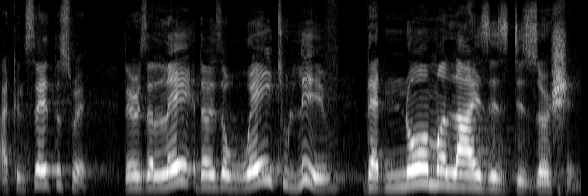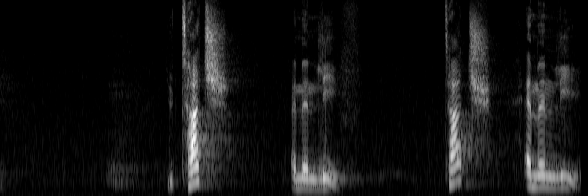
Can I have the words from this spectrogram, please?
I can say it this way there is a, lay, there is a way to live that normalizes desertion. You touch and then leave. Touch and then leave.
